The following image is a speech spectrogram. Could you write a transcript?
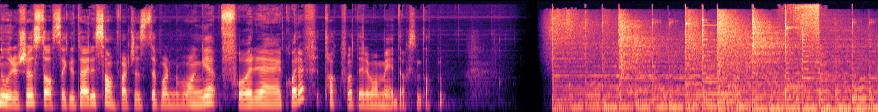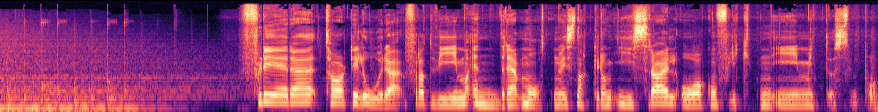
Noresjø, statssekretær i Samferdselsdepartementet for eh, KrF. Takk for at dere var med i Dagsnytt 18. Flere tar til orde for at vi må endre måten vi snakker om Israel og konflikten i Midtøsten på.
